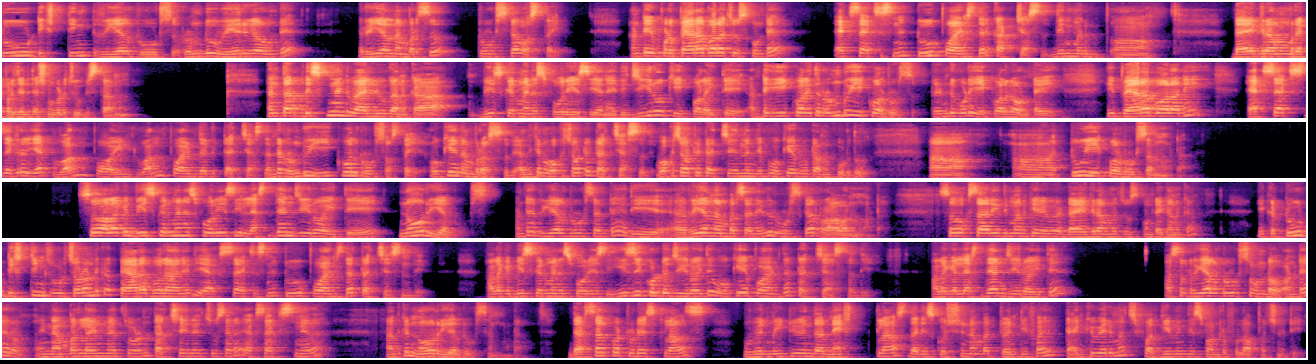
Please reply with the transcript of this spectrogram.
టూ డిస్టింక్ట్ రియల్ రూట్స్ రెండు వేరుగా ఉండే రియల్ నెంబర్స్ రూట్స్గా వస్తాయి. అంటే ఇప్పుడు పారాబోలా చూసుకుంటే ఎక్స్ యాక్సిస్ని టూ పాయింట్స్ దగ్గర కట్ చేస్తుంది. దీనికి మనం డయాగ్రామ్ రిప్రజెంటేషన్ కూడా చూపిస్తాను. అండ్ తర్వాత డిస్క్రిమినెంట్ వాల్యూ కనుక b square minus four ac అనేది జీరోకి ఈక్వల్ అయితే అంటే ఈక్వల్ అయితే రెండు ఈక్వల్ రూట్స్ రెండు కూడా ఈక్వల్గా ఉంటాయి. ఈ పారాబోలాని ఎక్స్ఎక్స్ దగ్గర at one point one point దగ్గర టచ్ చేస్తుంది. అంటే రెండు ఈక్వల్ రూట్స్ వస్తాయి. ఒకే నెంబర్ వస్తుంది. అందుకని ఒక చోటే టచ్ చేస్తుంది. ఒక చోటే టచ్ అయిందని చెప్పి ఒకే రూట్ అనకూడదు. టూ ఈక్వల్ రూట్స్ అనమాట సో అలాగే b square minus four ac less than zero అయితే నో రియల్ రూట్స్ అంటే రియల్ రూట్స్ అంటే అది రియల్ నెంబర్స్ అనేవి రూట్స్గా రావన్నమాట. సో ఒకసారి ఇది మనకి డయాగ్రామ్లో చూసుకుంటే కనుక ఇక్కడ టూ డిస్టింగ్ రూల్స్ చూడండి. ఇక్కడ పారాబోలా అనేది ఎక్స్ యాక్సిస్ని టూ పాయింట్స్ ద టచ్ చేసింది. అలాగే b square minus four ac is equal to zero అయితే ఒకే పాయింట్ దా టచ్ చేస్తుంది. అలాగే లెస్ దాన్ జీరో అయితే అసలు రియల్ రూట్స్ ఉండవు. అంటే ఈ నెంబర్ లైన్ మీద చూడండి టచ్ చేయలేదు చూసారా? ఎక్స్ యాక్సిస్ మీద. అందుకే నో రియల్ రూట్స్ అనమాట that's all for today's class we will meet you in the next class. That is question number 25 thank you very much for giving this wonderful opportunity.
